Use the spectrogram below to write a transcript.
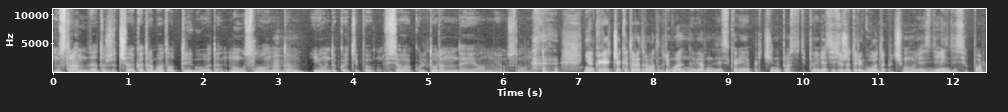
Ну, странно, да, тоже человек отработал три года, ну, условно, угу. там, и он такой, типа, все, культура надоела мне, условно. Нет, человек, который отработал три года, наверное, здесь скорее причина просто, типа, я здесь уже три года, почему я здесь до сих пор?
